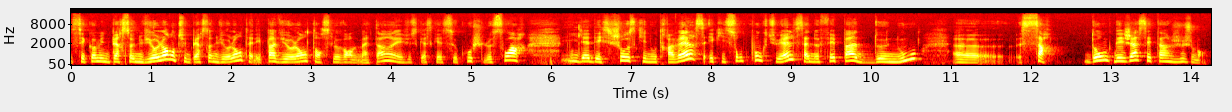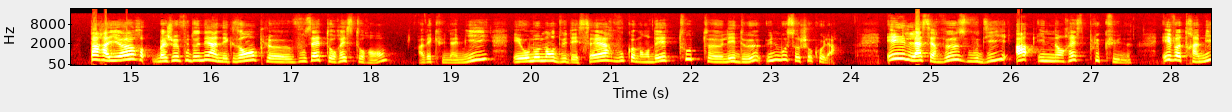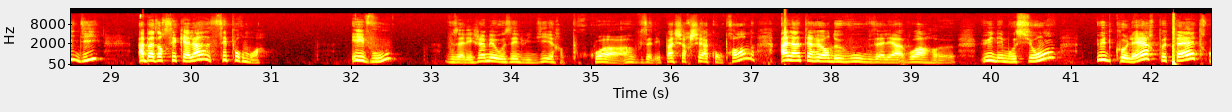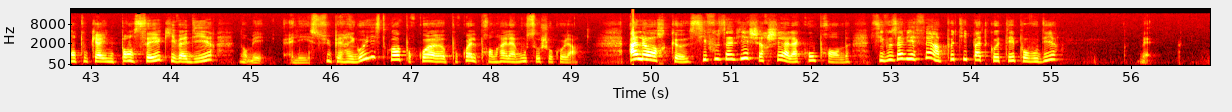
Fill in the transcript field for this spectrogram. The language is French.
C'est comme une personne violente. Une personne violente, elle n'est pas violente en se levant le matin et jusqu'à ce qu'elle se couche le soir. Il y a des choses qui nous traversent et qui sont ponctuelles. Ça ne fait pas de nous euh, ça. Donc déjà, c'est un jugement. Par ailleurs, bah, je vais vous donner un exemple. Vous êtes au restaurant avec une amie et au moment du dessert, vous commandez toutes les deux une mousse au chocolat. Et la serveuse vous dit Ah, il n'en reste plus qu'une. Et votre amie dit Ah, bah dans ces cas-là, c'est pour moi. Et vous, vous n'allez jamais oser lui dire pourquoi, vous n'allez pas chercher à comprendre. À l'intérieur de vous, vous allez avoir euh, une émotion, une colère peut-être, en tout cas une pensée qui va dire non mais elle est super égoïste quoi, pourquoi, pourquoi elle prendrait la mousse au chocolat? Alors que si vous aviez cherché à la comprendre, si vous aviez fait un petit pas de côté pour vous dire mais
